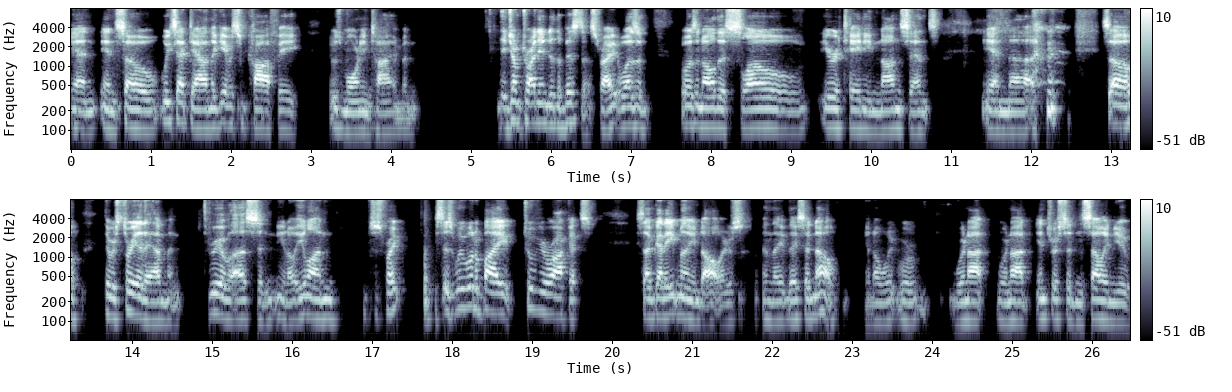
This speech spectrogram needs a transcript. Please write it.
And and so we sat down. They gave us some coffee. It was morning time, and they jumped right into the business. Right? It wasn't it wasn't all this slow, irritating nonsense. And uh, so there was three of them and three of us, and you know, Elon just right. He says we want to buy two of your rockets. So I've got eight million dollars, and they they said no. You know, we, we're we're not we're not interested in selling you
